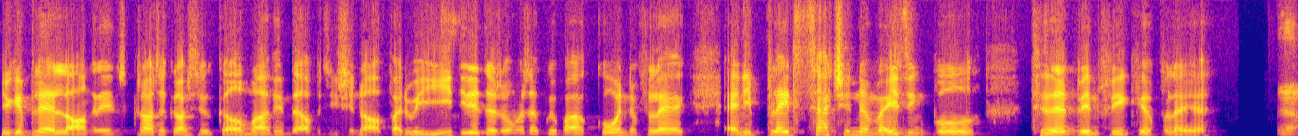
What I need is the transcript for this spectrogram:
you can play a long range cross across your goal mouth in the opposition half. But where he did it, it was almost like we were a corner flag, and he played such an amazing ball to that Benfica player. Yeah.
